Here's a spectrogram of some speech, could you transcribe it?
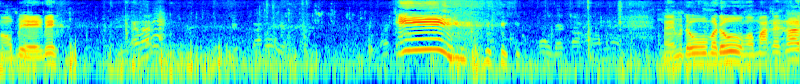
ของพี่เอกดิอี ไหนมาดูมาดูเอามาใกล้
